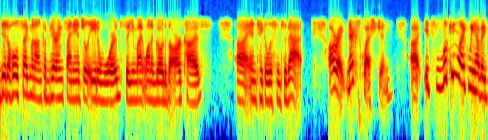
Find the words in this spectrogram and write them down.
did a whole segment on comparing financial aid awards, so you might want to go to the archives uh, and take a listen to that. All right, next question. Uh, it's looking like we have a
